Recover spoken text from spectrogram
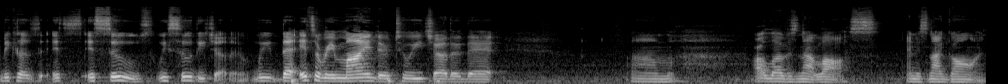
because it's it soothes. We soothe each other. We that it's a reminder to each other that um, our love is not lost and it's not gone.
